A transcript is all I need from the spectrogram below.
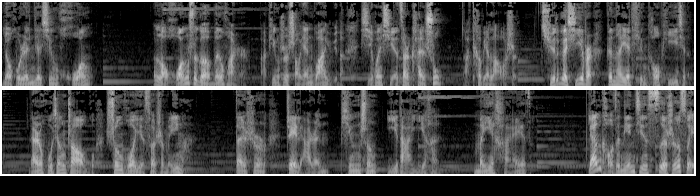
有户人家姓黄，老黄是个文化人啊，平时少言寡语的，喜欢写字看书啊，特别老实。娶了个媳妇儿，跟他也挺投脾气的，两人互相照顾，生活也算是美满。但是呢，这俩人平生一大遗憾，没孩子。两口子年近四十岁，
